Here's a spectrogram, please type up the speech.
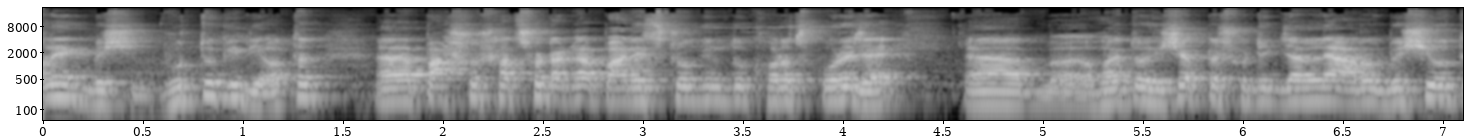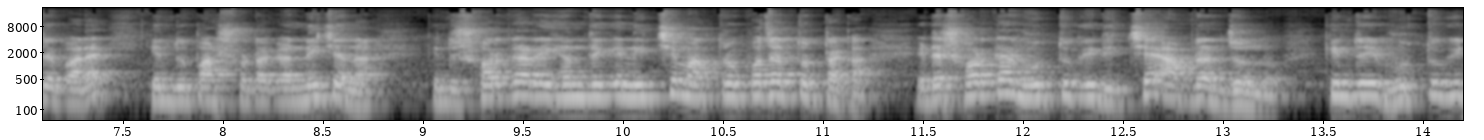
অনেক বেশি, ভর্তুকি দিয়ে। অর্থাৎ পাঁচশো, সাতশো টাকা পার স্টো কিন্তু খরচ পড়ে যায়। হয়তো হিসাবটা সঠিক জানলে আরও বেশি হতে পারে, কিন্তু পাঁচশো টাকার নিচে না। কিন্তু সরকার এখান থেকে নিচ্ছে মাত্র পঁচাত্তর টাকা। এটা সরকার ভর্তুকি দিচ্ছে আপনার জন্য। কিন্তু এই ভর্তুকি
